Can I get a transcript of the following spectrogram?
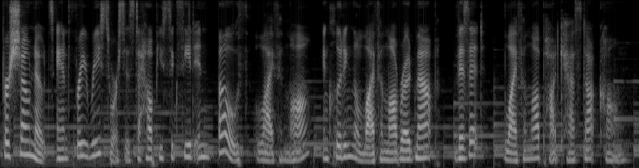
For show notes and free resources to help you succeed in both life and law, including the Life and Law Roadmap, visit lifeandlawpodcast.com.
